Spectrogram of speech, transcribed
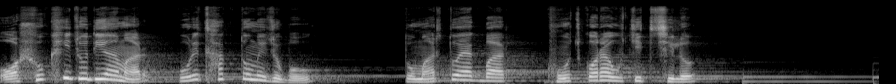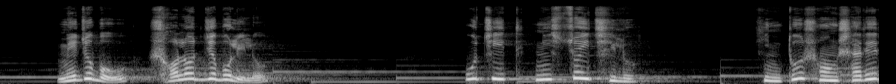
অসুখী যদি আমার করে থাকতো মেজ বউ, তোমার তো একবার খোঁজ করা উচিত ছিল। মেজ বউ সলজ্জে বলিল উচিত নিশ্চয়ই ছিল। কিন্তু সংসারের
